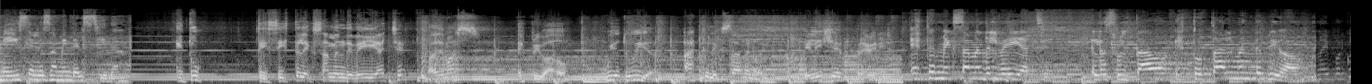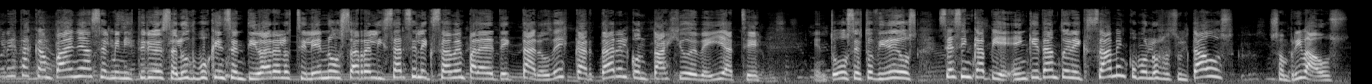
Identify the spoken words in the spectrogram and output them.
me hice el examen del SIDA. ¿Y tú? ¿Te hiciste el examen de VIH? Además, es privado. Cuida tu vida. Hazte el examen hoy. Elige prevenir. Este es mi examen del VIH. El resultado es totalmente privado. Con estas campañas, el Ministerio de Salud busca incentivar a los chilenos a realizarse el examen para detectar o descartar el contagio de VIH. En todos estos videos se hace hincapié en que tanto el examen como los resultados son privados.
